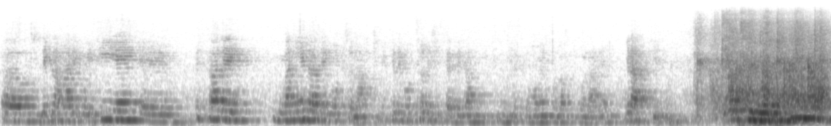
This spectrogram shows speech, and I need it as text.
ehm, declamare poesie eh, e stare in maniera da emozionarci, perché l'emozione ci serve tantissimo in questo momento. Grazie. Grazie.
